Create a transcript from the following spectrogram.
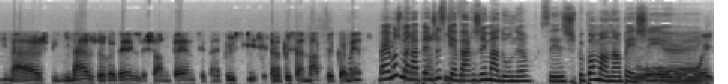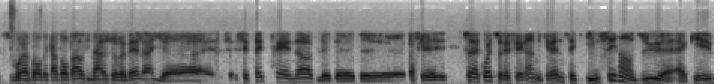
d'image, puis l'image de rebelle de Sean Penn, c'est un peu c'est un peu sa marque de commerce. Ben, moi, je me Euh, rappelle juste qu'il a vargé Madonna. C'est, je peux pas m'en empêcher. euh, Oui, tu vois, bon, ben, quand on parle d'image de rebelle, hein, il y a, c'est- peut-être très noble de, de, parce que ce à quoi tu réfères en Ukraine, c'est qu'il s'est rendu à Kiev,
